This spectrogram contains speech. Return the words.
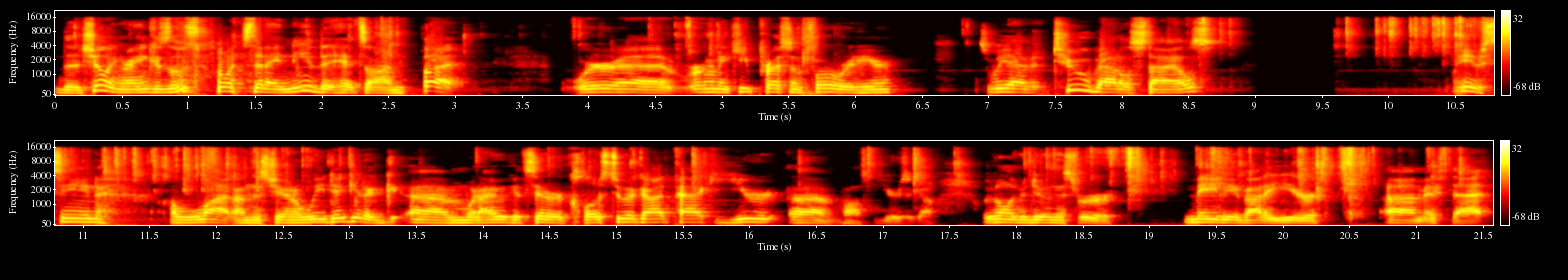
the chilling reign because those are the ones that I need the hits on. But we're uh, we're gonna keep pressing forward here. So we have two battle styles. We have seen a lot on this channel. We did get a um, what I would consider close to a god pack year uh, well years ago. We've only been doing this for maybe about a year, um, if that.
